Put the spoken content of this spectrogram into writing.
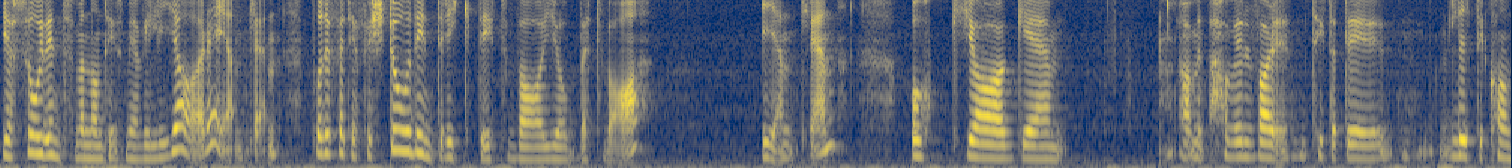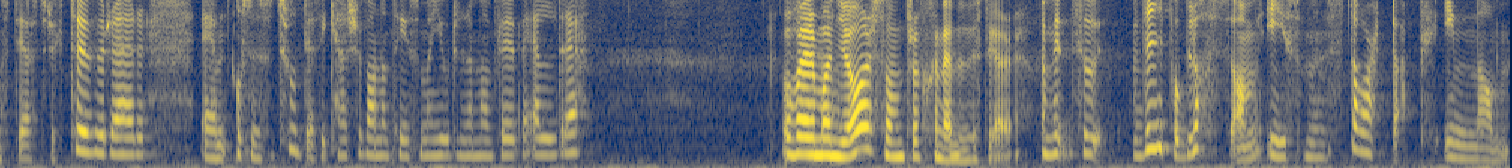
Jag såg det inte som någonting som jag ville göra egentligen. Både för att jag förstod inte riktigt vad jobbet var egentligen. Och jag eh, ja, har väl varit, tyckt att det är lite konstiga strukturer. Eh, och sen så trodde jag att det kanske var någonting som man gjorde när man blev äldre. Och vad är det man gör som professionell investerare? Ja, så vi på Blossom är som en startup inom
